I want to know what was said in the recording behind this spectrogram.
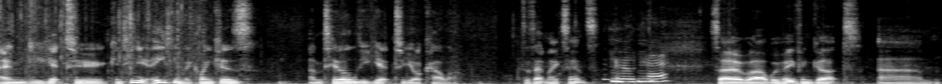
and you get to continue eating the clinkers until you get to your colour. Does that make sense? Okay. So uh, we've even got um,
